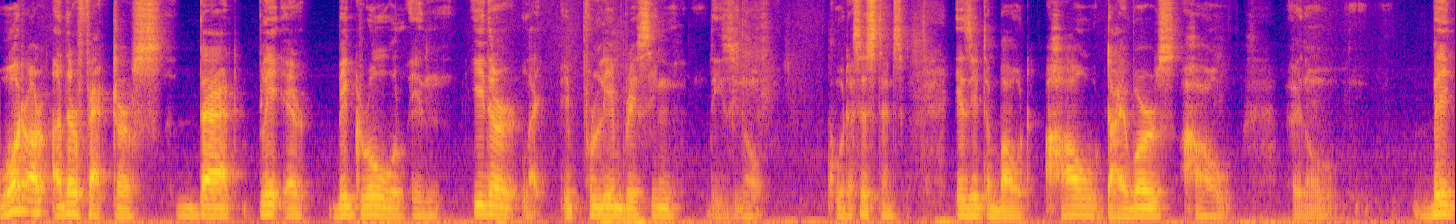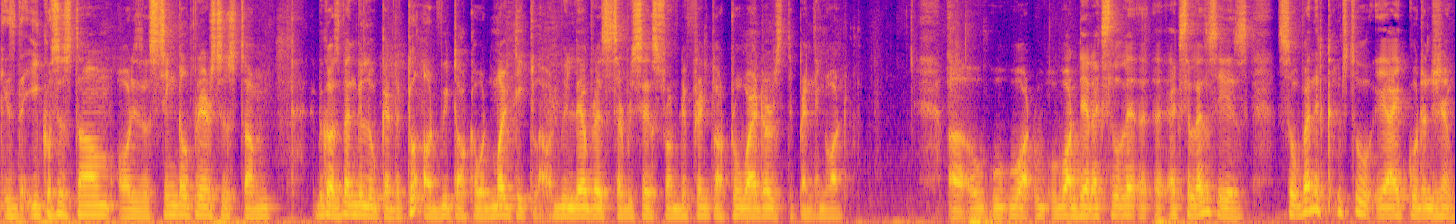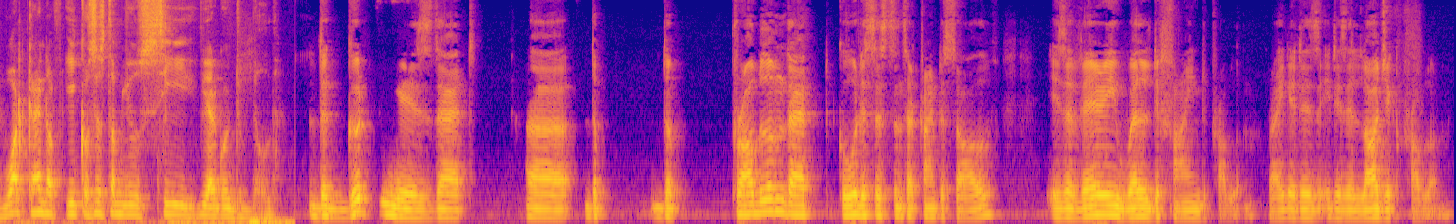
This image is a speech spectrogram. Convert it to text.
what are other factors that play a big role in either like fully embracing these, you know, code assistants? Is it about how diverse, how you know big is the ecosystem or is a single player system because when we look at the cloud we talk about multi-cloud we leverage services from different cloud providers depending on uh, what what their excel excellence is. So when it comes to ai code engineering what kind of ecosystem you see we are going to build? The good thing is that uh, the the problem that code assistants are trying to solve is a very well defined problem right? It is it is a logic problem.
